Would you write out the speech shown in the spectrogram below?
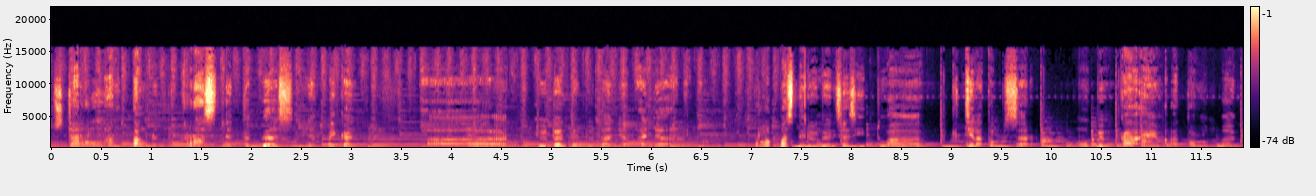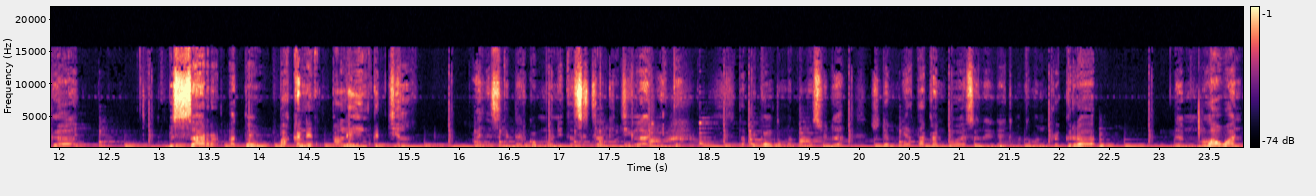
secara lantang dan keras dan tegas menyampaikan uh, tuntutan-tuntutan uh, yang ada gitu. Terlepas dari organisasi itu uh, kecil atau besar, mau BMKM atau lembaga besar atau bahkan yang paling kecil hanya sekedar komunitas kecil-kecilan gitu. Tapi kalau teman-teman sudah sudah menyatakan bahwa dari teman-teman bergerak dan melawan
